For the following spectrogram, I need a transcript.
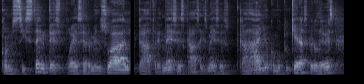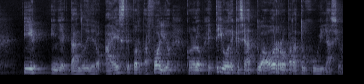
consistentes, puede ser mensual, cada tres meses, cada seis meses, cada año, como tú quieras, pero debes ir inyectando dinero a este portafolio con el objetivo de que sea tu ahorro para tu jubilación.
